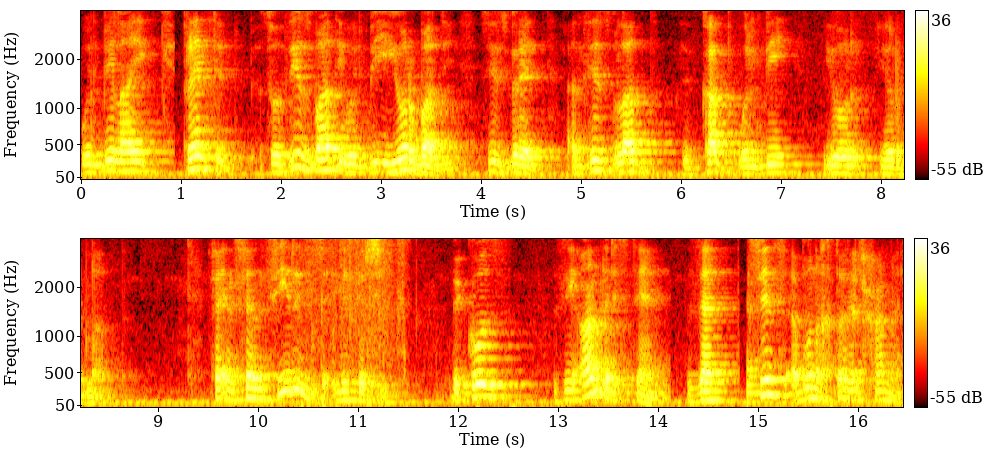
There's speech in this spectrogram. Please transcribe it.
will be like printed. So this body will be your body, this bread, and this blood cup will be your your blood. فإن San Cyril leadership because they understand that since أبونا اختار الحمل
